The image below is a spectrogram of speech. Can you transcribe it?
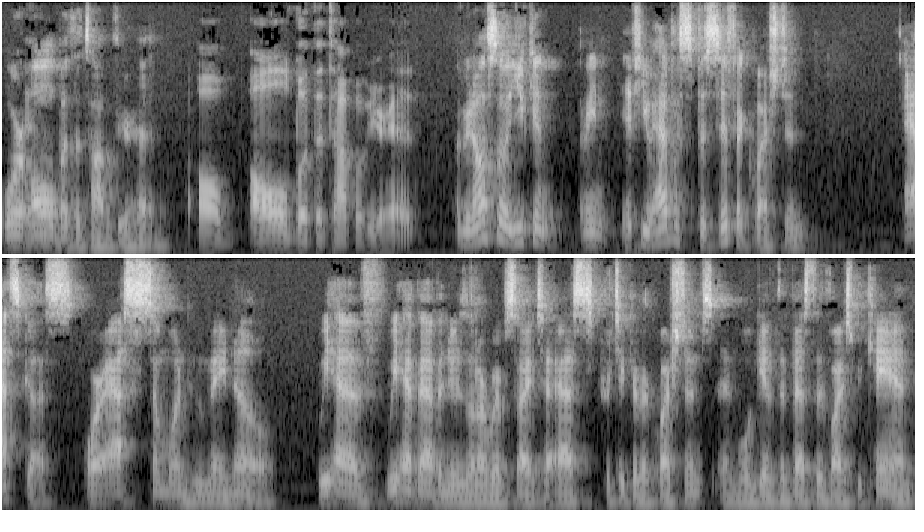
Or all but the top of your head. All, all but the top of your head. I mean, also you can. I mean, if you have a specific question, ask us or ask someone who may know. We have we have avenues on our website to ask particular questions, and we'll give the best advice we can.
